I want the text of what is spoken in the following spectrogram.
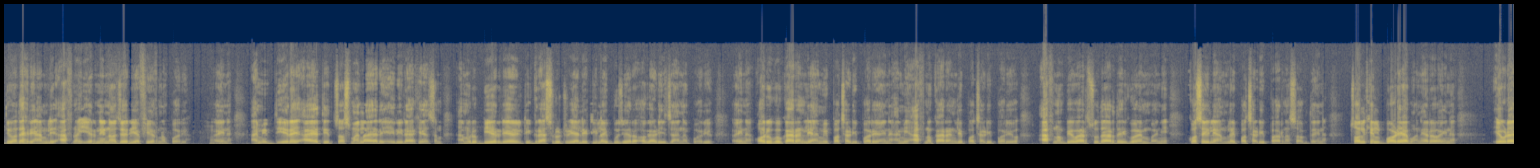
त्यो हुँदाखेरि हामीले आफ्नो हेर्ने नजरिया फेर्न पर्यो। होइन? हामी धेरै आयातित चस्मा लाएर हेरिराखेका छौँ। हाम्रो बियर रियालिटी ग्रासरुट रियालिटीलाई बुझेर अगाडि जान पर्यो होइन? अरूको कारणले हामी पछाडि पऱ्यो होइन? हामी आफ्नो कारणले पछाडि पऱ्यो आफ्नो व्यवहार सुधार्दै गयौँ भने कसैले हामीलाई पछाडि पार्न सक्दैन। चलखेल बढ्या भनेर होइन? एउटा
